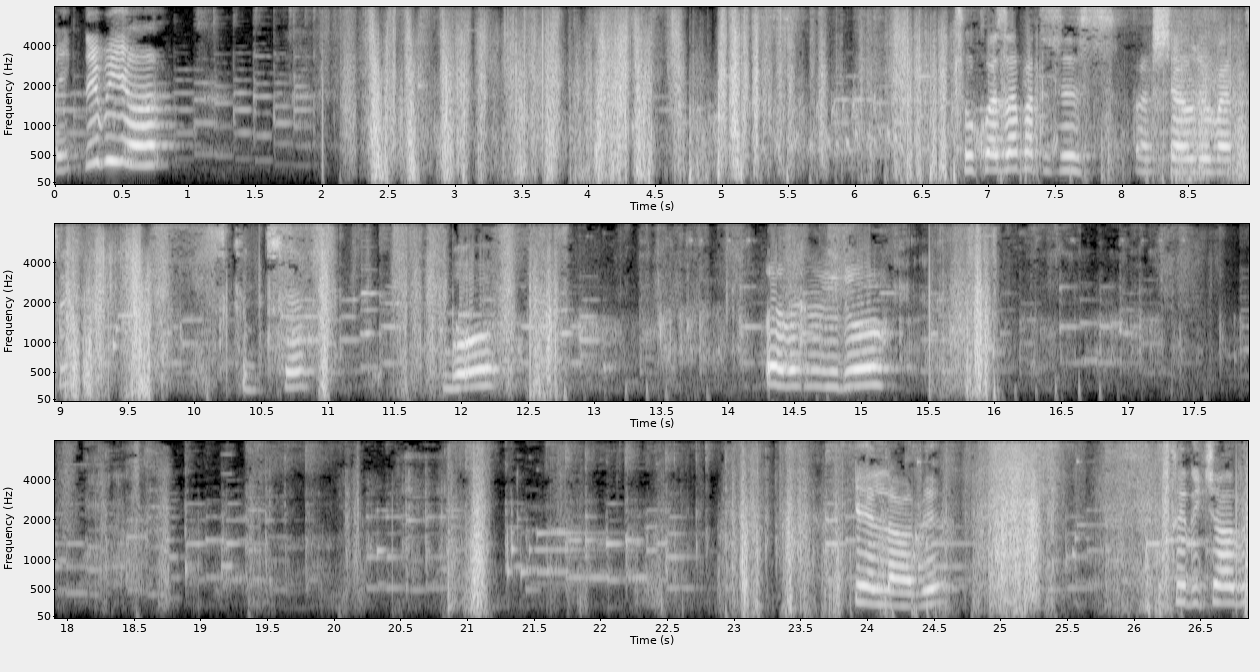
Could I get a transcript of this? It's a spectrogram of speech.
Beklemiyor. Çok fazla patates aşağılıyorum artık. Sıkıntı. Bu. Evet geliyor. Gel abi. Seninki abi.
